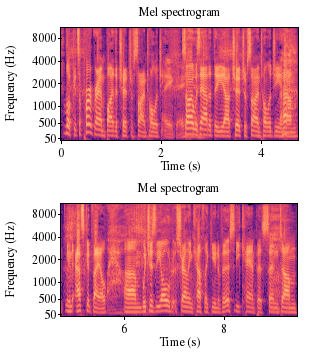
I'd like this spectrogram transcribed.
look, it's a program by the Church of Scientology. Go, So I was out at the uh, Church of Scientology in um, in Ascot Vale, um, which is the old Australian Catholic University campus, and um,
